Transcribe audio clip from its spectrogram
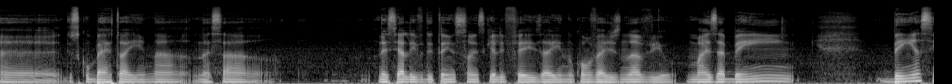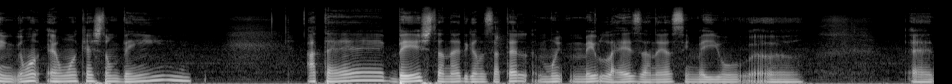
uh, descoberto aí na, nessa nesse alívio de tensões que ele fez aí no convés do navio. Mas é bem. Bem assim, é uma, é uma questão bem. Até besta, né? Digamos até meio lesa, né? Assim, meio. Uh, é,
